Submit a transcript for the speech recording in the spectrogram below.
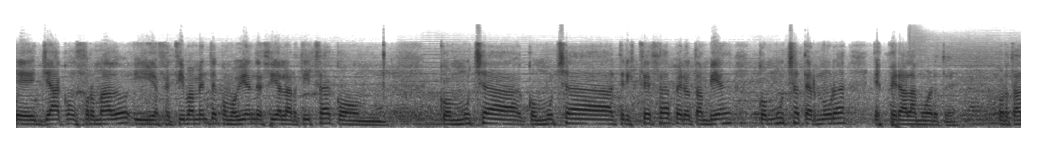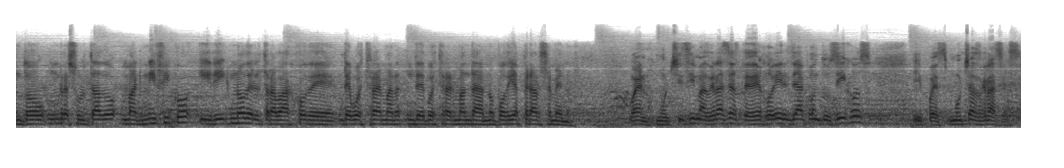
eh, ya conformado y efectivamente, como bien decía el artista, con, con, mucha, con mucha tristeza, pero también con mucha ternura, espera la muerte. Por tanto, un resultado magnífico y digno del trabajo de, vuestra, de vuestra hermandad, no podía esperarse menos. Bueno, muchísimas gracias, te dejo ir ya con tus hijos y pues muchas gracias.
